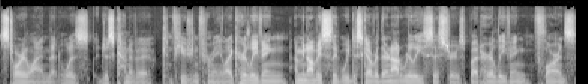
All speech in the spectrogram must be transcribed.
storyline that was just kind of a confusion for me. Like her leaving, I mean, obviously we discovered they're not really sisters, but her leaving Florence.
